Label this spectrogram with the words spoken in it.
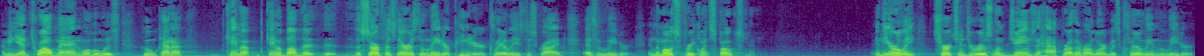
I mean, you had 12 men. Well, who was, who kind of came up, came above the, the, the surface there as the leader? Peter clearly is described as the leader and the most frequent spokesman. In the early church in Jerusalem, James, the half brother of our Lord, was clearly the leader.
